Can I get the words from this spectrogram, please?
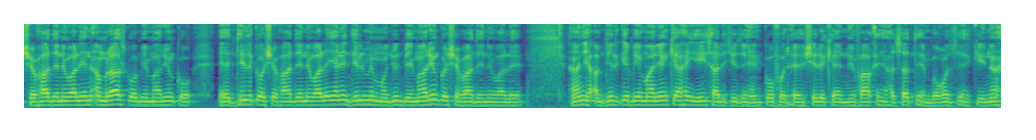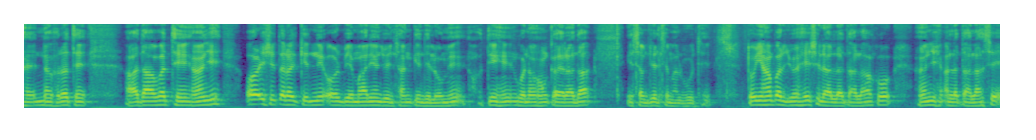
شفا دینے والے ان امراض کو، بیماریوں کو، اے دل کو شفا دینے والے یعنی دل میں موجود بیماریوں کو شفا دینے والے۔ ہاں جی اب دل کے بیماریاں کیا ہیں؟ یہی ساری چیزیں ہیں۔ کفر ہے، شرک ہے، نفاق ہے، حسد ہے، بغض ہے، کینہ ہے، نفرت ہے۔ عداوت ہے ہاں جی؟ اور اسی طرح کتنی اور بیماریاں جو انسان کے دلوں میں ہوتی ہیں، گناہوں کا ارادہ، یہ سب دل سے مربوط ہے تو یہاں پر جو ہے، اس لیے اللہ تعالیٰ کو ہاں جی اللہ تعالیٰ سے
